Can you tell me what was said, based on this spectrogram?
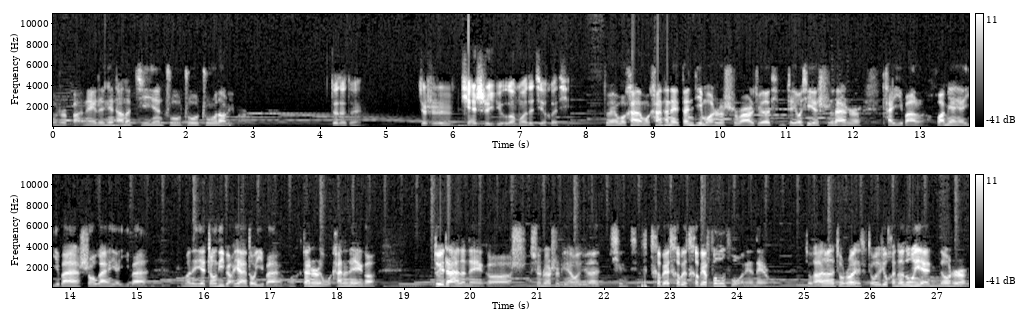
就是把那任天堂的基因注注注入到里边儿。对对对，就是天使与恶魔的结合体。对我看，我看他那单机模式的试玩，觉得挺这游戏实在是太一般了，画面也一般，手感也一般，什么那些整体表现都一般。我但是我看他那个对战的那个宣传视频，我觉得挺挺特别特别特别丰富那个内容，就好像就是说有有很多东西你都是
